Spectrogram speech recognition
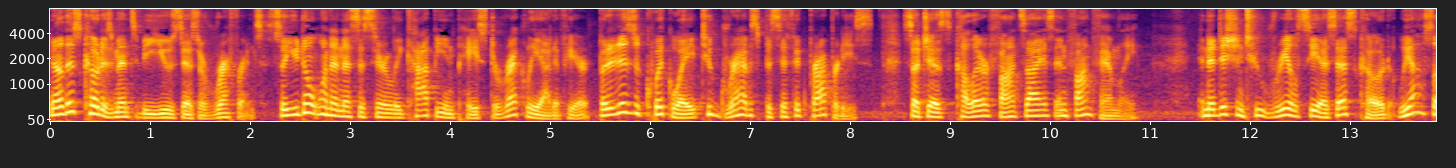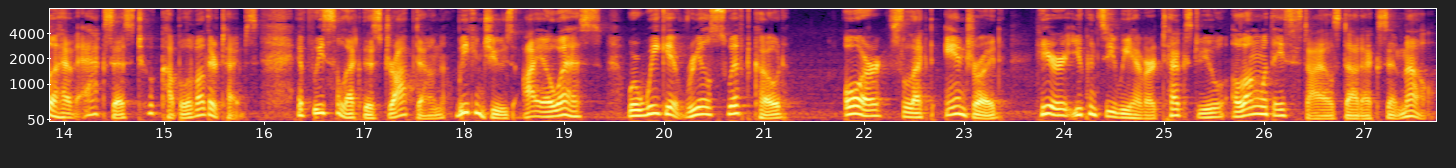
Now this code is meant to be used as a reference, so you don't want to necessarily copy and paste directly out of here, but it is a quick way to grab specific properties, such as color, font size, and font family. In addition to real CSS code, we also have access to a couple of other types. If we select this dropdown, we can choose iOS, where we get real Swift code, or select Android, here you can see we have our text view along with a styles.xml.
